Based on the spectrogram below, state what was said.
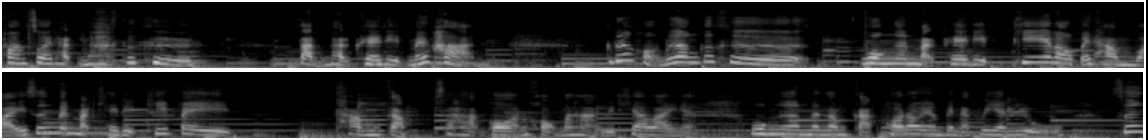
ความซวยถัดมาก็คือ ตัดบัตรเครดิตไม่ผ่าน เรื่องของเรื่องก็คือวงเงินบัตรเครดิตที่เราไปทำไว้ ซึ่งเป็นบัตรเครดิตที่ไปทำกับสหกรณ์ของมหาวิทยาลัยเนี่ย วงเงินมันจำกัดเพราะเรายังเป็นนักเรียนอยู่ ซึ่ง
